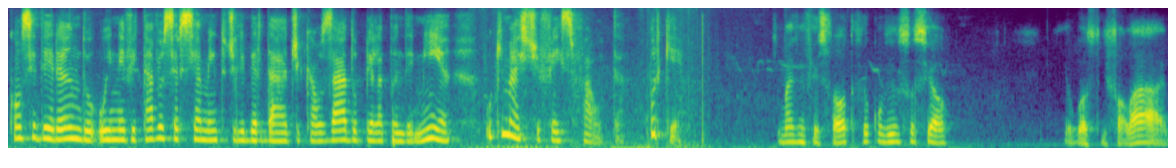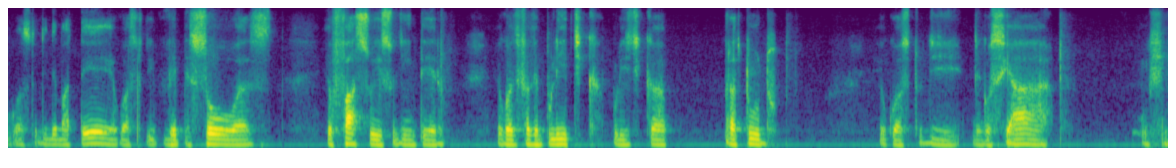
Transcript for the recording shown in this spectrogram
Considerando o inevitável cerceamento de liberdade causado pela pandemia, o que mais te fez falta? Por quê? O que mais me fez falta foi o convívio social. Eu gosto de falar, eu gosto de debater, eu gosto de ver pessoas. Eu faço isso o dia inteiro. Eu gosto de fazer política, política para tudo. Eu gosto de negociar, enfim,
